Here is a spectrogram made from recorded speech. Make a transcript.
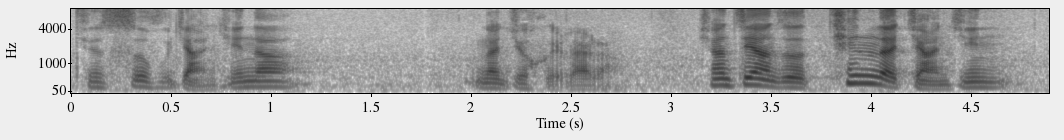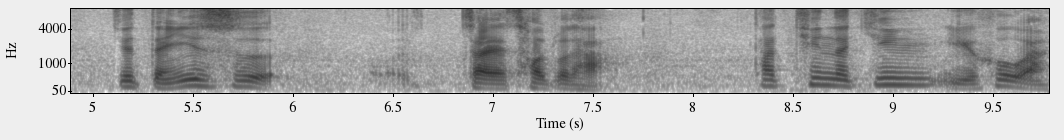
听师傅讲经呢、那就回来了。像这样子听了讲经，就等于是在超度他。他听了经以后啊，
